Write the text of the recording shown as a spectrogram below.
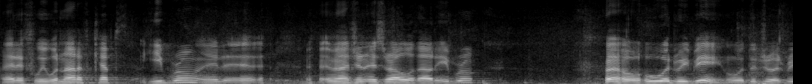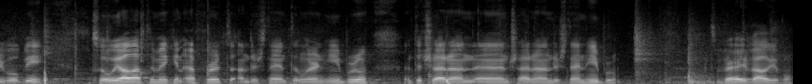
And if we would not have kept Hebrew, it, it, imagine Israel without Hebrew. Who would we be? Who would the Jewish people be? So we all have to make an effort to understand, to learn Hebrew, and to try to un- and try to understand Hebrew. It's very valuable.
